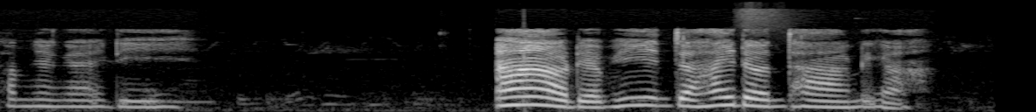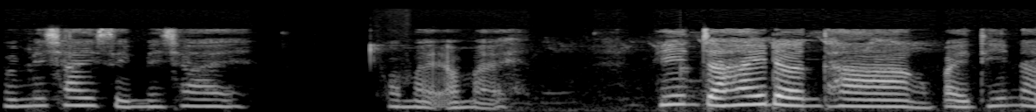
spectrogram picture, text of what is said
ทำยังไงดี อ้าว เดี๋ยวพี่อินจะให้เดินทางดีกว่าเฮ้ยไม่ใช่สิ ไม่ใช่ เอาใหม่ เอาใหม่ พี่อินจะให้เดินทางไปที่ไหน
